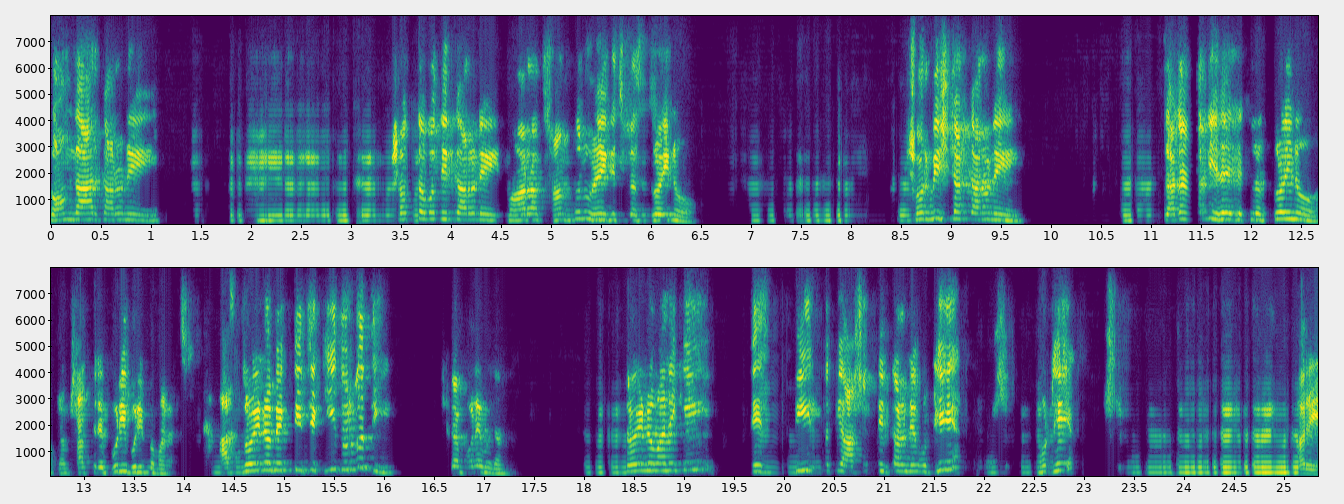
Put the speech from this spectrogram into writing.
গঙ্গার কারণে, সত্যবতীর কারণে মহারাজ শান্তনু হয়ে গেছিল স্ত্রৈন শর্মিষ্ঠার কারণে রাজাটি হয়ে গেছিল স্ত্রৈন যেমন শাস্ত্রে বুড়ি বুড়ি প্রমাণ আছে। আর স্ত্রৈন ব্যক্তির যে কি দুর্গতি, সেটা বলে বোঝানো স্ত্রৈন মানে কি? যে স্ত্রীর প্রতি আসক্তির কারণে উঠে উঠে, আরে,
